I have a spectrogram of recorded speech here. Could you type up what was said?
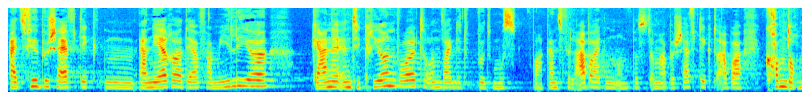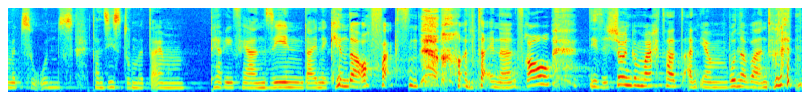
als vielbeschäftigten Ernährer der Familie gerne integrieren wollte und sagte, du, du musst ganz viel arbeiten und bist immer beschäftigt, aber komm doch mit zu uns, dann siehst du mit deinem peripheren Sehen deine Kinder aufwachsen und deine Frau, die sich schön gemacht hat an ihrem wunderbaren Toilettentisch.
